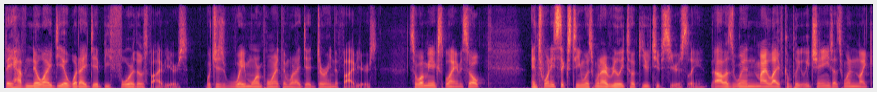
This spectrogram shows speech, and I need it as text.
they have no idea what I did before those five years, which is way more important than what I did during the five years. So let me explain. So in 2016 was when I really took YouTube seriously. That was when my life completely changed. That's when like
